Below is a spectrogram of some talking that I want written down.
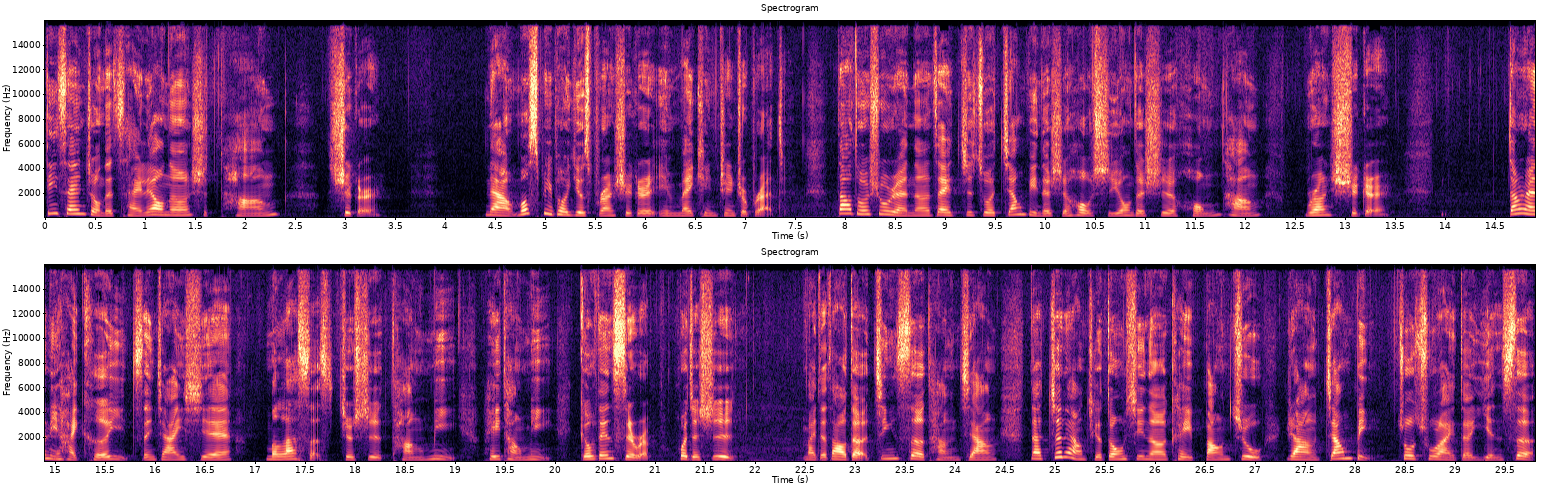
第三种的材料呢是糖 （sugar）。Now, most people use brown sugar in making gingerbread. 大多数人呢在制作姜饼的时候使用的是红糖 （brown sugar）。当然，你还可以增加一些 molasses，就是糖蜜、黑糖蜜 （golden syrup） 或者是 买得到的金色糖浆，那这两个东西呢，可以帮助让姜饼做出来的颜色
